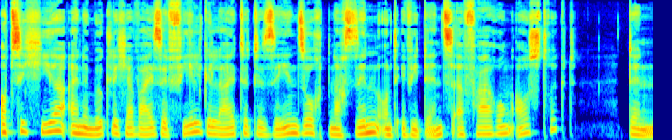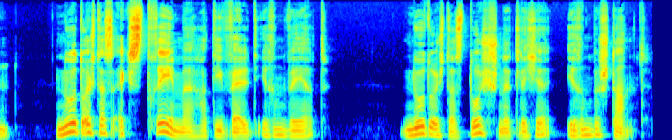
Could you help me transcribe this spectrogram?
Ob sich hier eine möglicherweise fehlgeleitete Sehnsucht nach Sinn und Evidenzerfahrung ausdrückt? Denn nur durch das Extreme hat die Welt ihren Wert, nur durch das Durchschnittliche ihren Bestand,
